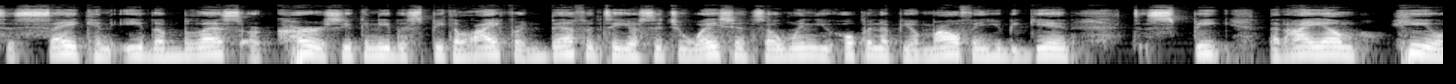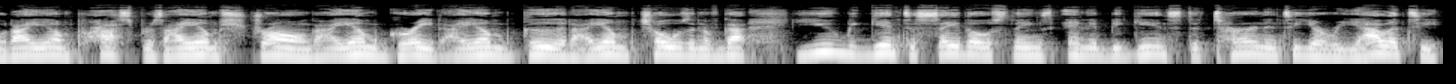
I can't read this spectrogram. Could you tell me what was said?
to say can either bless or curse. You can either speak life or death into your situation. So when you open up your mouth and you begin to speak that I am healed, I am prosperous, I am strong, I am great, I am good, I am chosen of God, you begin to say those things and it begins to turn into your reality.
